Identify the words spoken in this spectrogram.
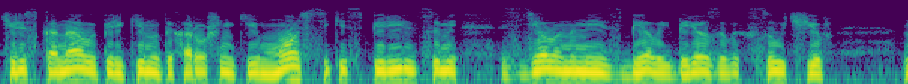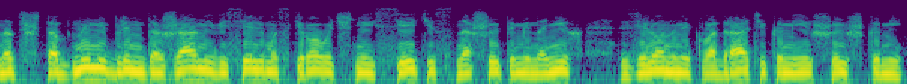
через канавы перекинуты хорошенькие мостики с перильцами, сделанными из белых березовых сучьев. Над штабными блиндажами висели маскировочные сети с нашитыми на них зелеными квадратиками и шишками.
